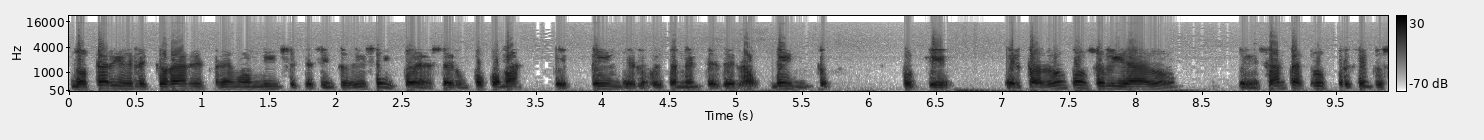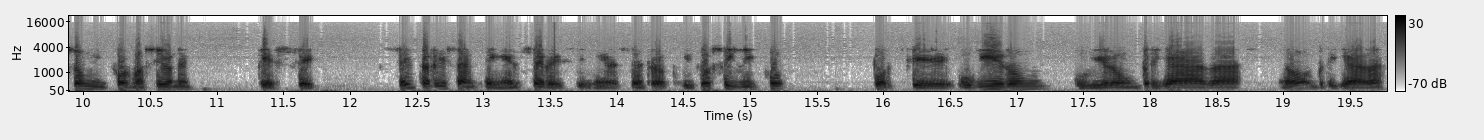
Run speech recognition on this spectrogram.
Notarios electorales tenemos 1.716, pueden ser un poco más, lógicamente del aumento, porque el padrón consolidado en Santa Cruz, por ejemplo, son informaciones que se centralizan en el CERES en el Centro Crítico Cívico, porque hubieron, hubieron brigadas, ¿no? Brigadas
